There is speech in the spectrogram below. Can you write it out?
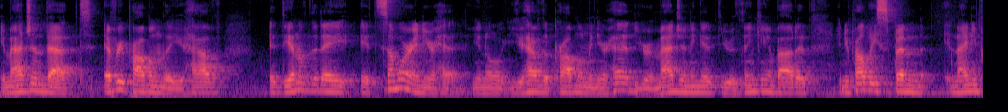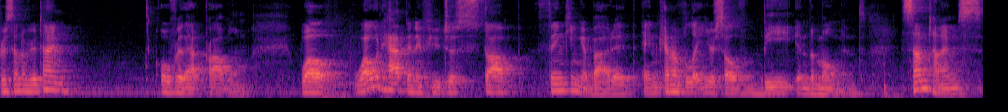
imagine that every problem that you have at the end of the day, it's somewhere in your head. You know, you have the problem in your head, you're imagining it, you're thinking about it, and you probably spend 90% of your time over that problem. Well, what would happen if you just stop thinking about it and kind of let yourself be in the moment? Sometimes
